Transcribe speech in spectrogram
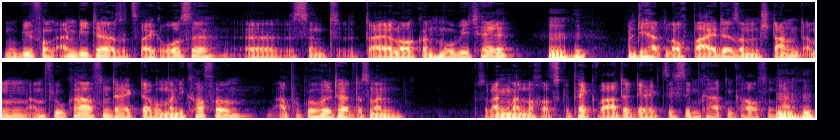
Mobilfunkanbieter, also zwei große, äh, das sind Dialog und Mobitel. Mhm. Und die hatten auch beide so einen Stand am, am Flughafen, direkt da, wo man die Koffer abgeholt hat, dass man, solange man noch aufs Gepäck wartet, direkt sich SIM-Karten kaufen kann. Mhm.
